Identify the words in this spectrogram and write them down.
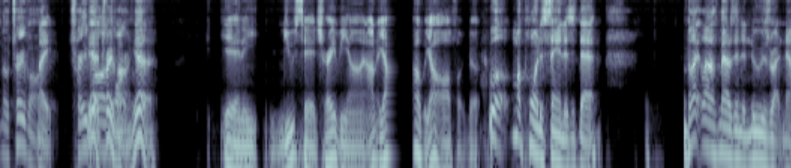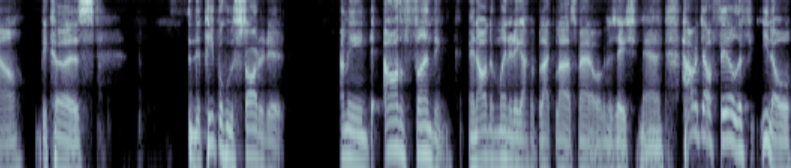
no, Trayvon. Like Trayvon. yeah, Trayvon. Martin. Yeah. yeah, and he, you said Travion. I, don't- y'all, y'all all fucked up. Well, my point is saying is that Black Lives Matter is in the news right now because the people who started it, I mean, all the funding and all the money they got for Black Lives Matter organization, man. How would y'all feel if you know?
